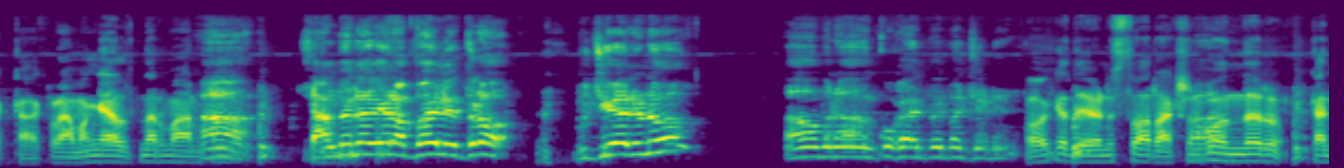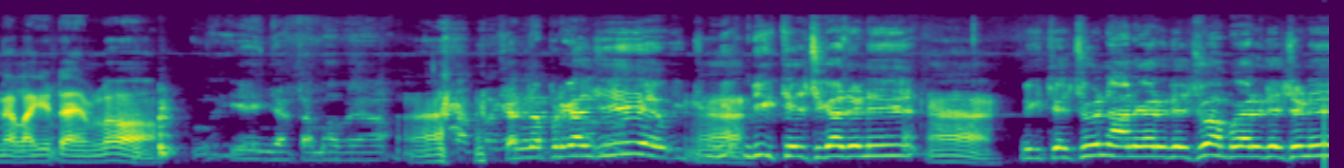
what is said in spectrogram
క- క్రమంగా వెళ్తున్నారు మా శాల్మన్ రాజు గారు అబ్బాయిలు ఇద్దరు. బుజ్జి గారును మన ఇంకొక ఆయన పేరు మంచి ఓకే దేవుని స్తోత్రం. రక్షణ పొందారు. కానీ ఇలాగే ఈ టైంలో ఏం చేస్తాం బాబాయ్? చిన్నప్పుడు కలిసి మీకు తెలుసు కదండి. ఆ, మీకు తెలుసు నాన్నగారు తెలుసు అమ్మగారు తెలుసు అని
